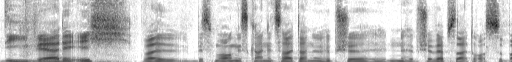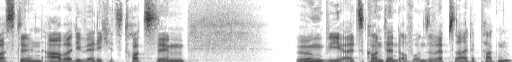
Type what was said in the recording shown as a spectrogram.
Die werde ich, weil bis morgen ist keine Zeit, da eine hübsche, eine hübsche Website draus zu basteln, aber die werde ich jetzt trotzdem irgendwie als Content auf unsere Webseite packen.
